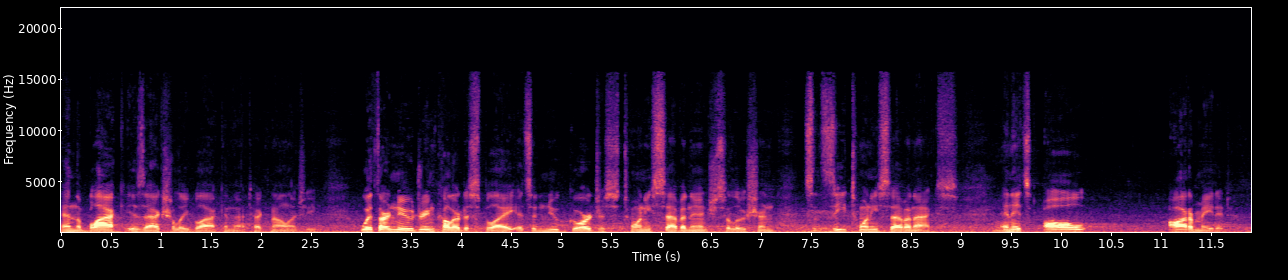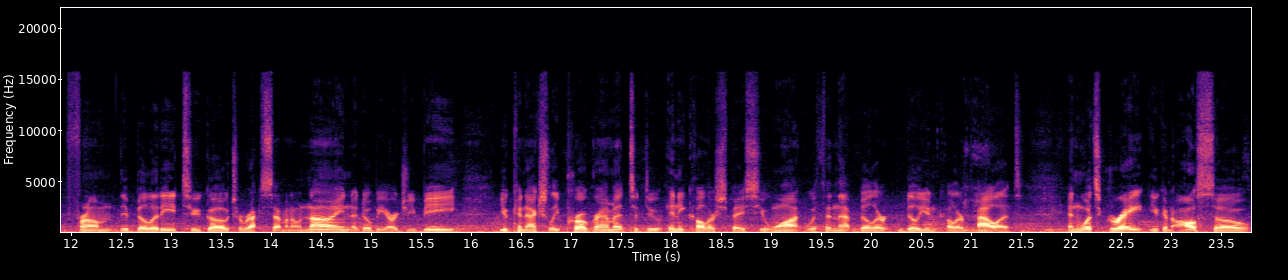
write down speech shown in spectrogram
and the black is actually black in that technology. With our new Dream Color display, it's a new gorgeous 27 inch solution. It's a Z27X, and mm. it's all automated from the ability to go to Rec 709, Adobe RGB. You can actually program it to do any color space you want within that billion color palette. And what's great, you can also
